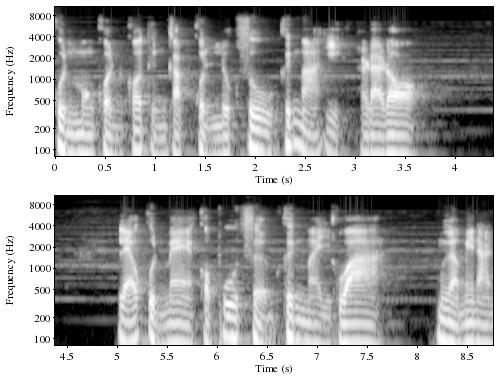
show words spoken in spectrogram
คุณมงคลก็ถึงกับขนลุกสู้ขึ้นมาอีกระรอก แล้วคุณแม่ก็พูดเสริมขึ้นมาอีกว่า เมื่อไม่นาน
